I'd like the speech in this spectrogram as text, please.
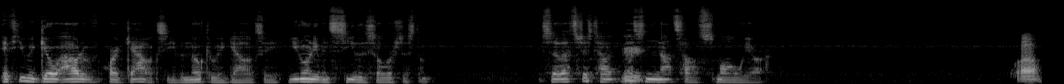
if you would go out of our galaxy, the Milky Way galaxy, you don't even see the solar system. So that's just how that's hmm. nuts how small we are. Wow.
